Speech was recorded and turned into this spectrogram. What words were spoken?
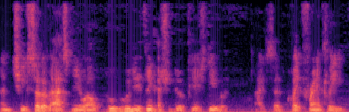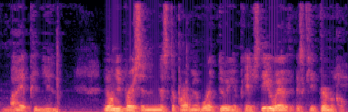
and she sort of asked me, "Well, who, who do you think I should do a PhD with?" I said, quite frankly, my opinion, the only person in this department worth doing a PhD with is Keith Brimacombe.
